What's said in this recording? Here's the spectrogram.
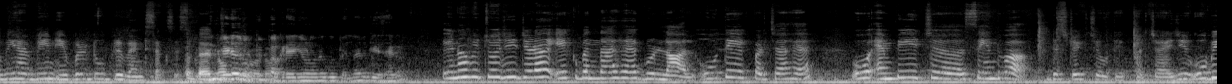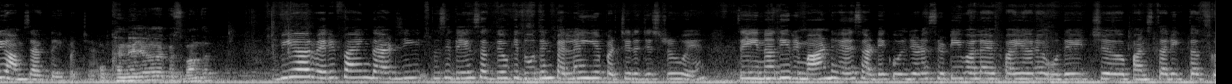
we have been able to prevent success ਜਿਹੜੇ ਆਰੋਪੀ ਪਕੜੇ ਜੀ ਉਹਨਾਂ ਦਾ ਕੋਈ ਪਹਿਲਾਂ ਵੀ ਕੇਸ ਹੈਗਾ ਇਹਨਾਂ ਵਿੱਚੋਂ ਜੀ ਜਿਹੜਾ ਇੱਕ ਬੰਦਾ ਹੈ ਗੁਰਲਾਲ ਉਹ ਤੇ ਇੱਕ ਪਰਚਾ ਹੈ। ਉਹ ਐਮਪੀ ਚ ਸੇਂਦਵਾ ਡਿਸਟ੍ਰਿਕਟ ਚ ਇੱਕ ਪਰਚਾ ਹੈ ਜੀ ਉਹ ਵੀ ਆਰਮਸ ਐਕਟ ਦਾ ਹੀ ਪਰਚਾ ਹੈ। ਉਹ ਖੰਨੇ ਜਿਹੜਾ ਕੋਈ ਸਬੰਧ? ਵੀ ਆਰ ਵੈਰੀਫਾਈਂਗ that ਜੀ ਤੁਸੀਂ ਦੇਖ ਸਕਦੇ ਹੋ ਕਿ 2 ਦਿਨ ਪਹਿਲਾਂ ਹੀ ਇਹ ਪਰਚੇ ਰਜਿਸਟਰ ਹੋਏ ਹੈ ਤੇ ਇਹਨਾਂ ਦੀ ਰਿਮਾਂਡ ਹੈ ਸਾਡੇ ਕੋਲ ਜਿਹੜਾ ਸਿਟੀ ਵਾਲਾ ਐਫ ਆਈ ਆਰ ਹੈ ਉਹਦੇ ਵਿੱਚ 5 ਤਾਰੀਖ ਤੱਕ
